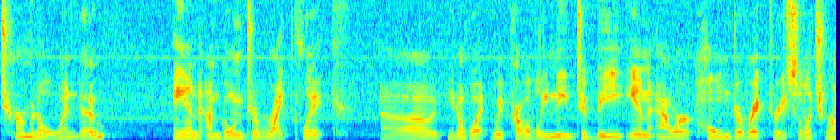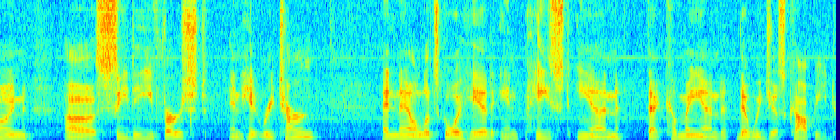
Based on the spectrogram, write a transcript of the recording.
terminal window, and I'm going to right click. Uh, you know what? We probably need to be in our home directory. So let's run uh, cd first and hit return. And now let's go ahead and paste in that command that we just copied.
